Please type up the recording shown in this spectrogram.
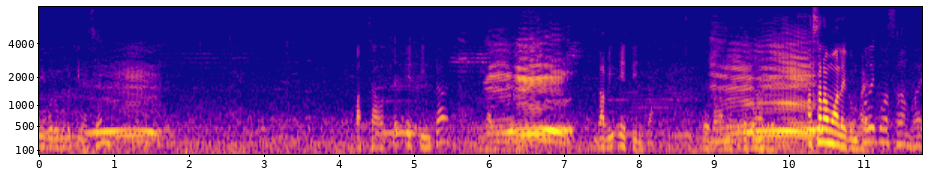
এই গরুগুলো কিনেছেন। বাচ্চা হচ্ছে এই তিনটা। গাভী এই তিনটা। তো এবার আমি আসসালামু আলাইকুম ভাই। ওয়ালাইকুম আসসালাম ভাই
